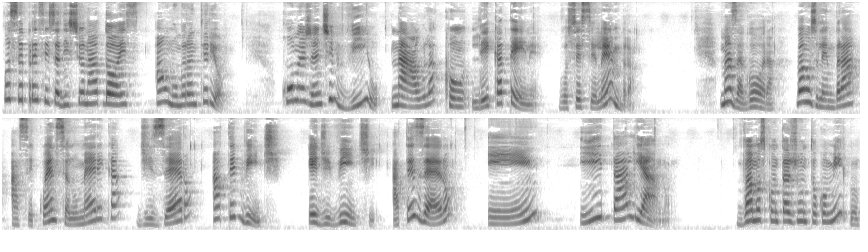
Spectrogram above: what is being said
você precisa adicionar 2 ao número anterior. Como a gente viu na aula com le catene. Você se lembra? Mas agora vamos lembrar a sequência numérica de 0 até 20 e de 20 até 0 em italiano. Vamos contar junto comigo?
